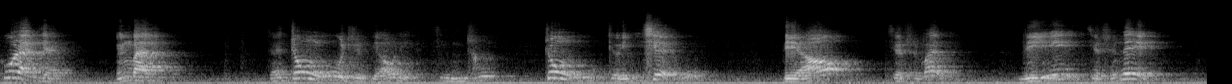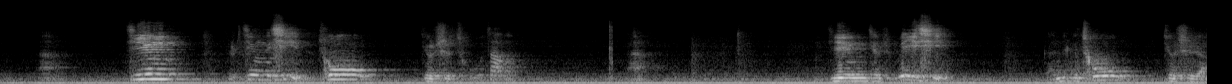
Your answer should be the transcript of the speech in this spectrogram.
突然间。明白了，在众物之表里经出，重物就一切的物，表就是外物，里就是内，啊，精就是精细的，粗就是粗糙，啊，精就是微细，跟这个粗就是啊，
